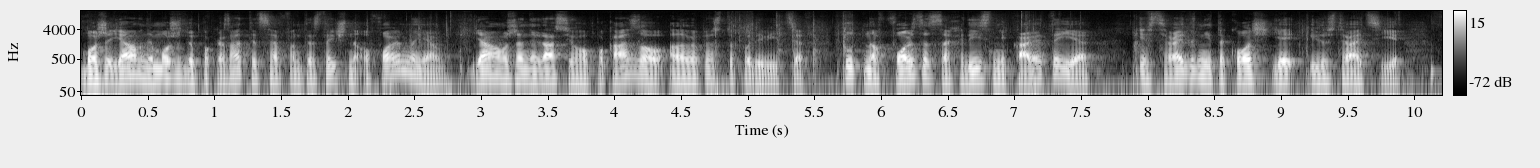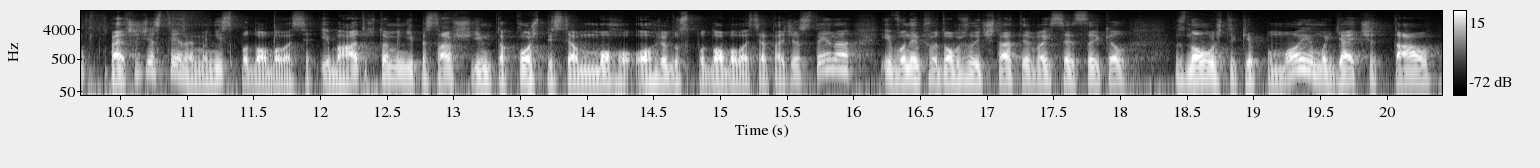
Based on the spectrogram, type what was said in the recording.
Боже, я вам не можу не показати це фантастичне оформлення. Я вам вже не раз його показував, але ви просто подивіться. Тут на форзацах різні карти є, і всередині також є ілюстрації. Перша частина мені сподобалася, і багато хто мені писав, що їм також після мого огляду сподобалася та частина, і вони продовжили читати весь цей цикл. Знову ж таки, по-моєму, я читав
